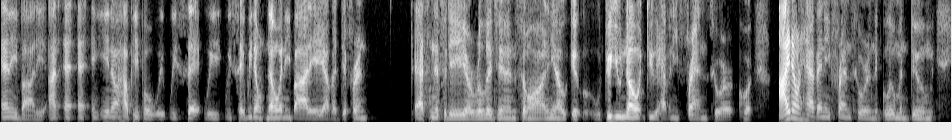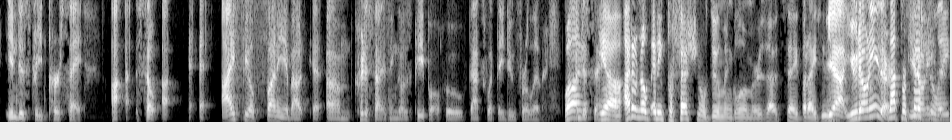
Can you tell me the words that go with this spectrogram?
anybody. And, and, and, you know how people we, we say we, we say we don't know anybody of a different ethnicity or religion and so on. You know, it, do you know? Do you have any friends who are, who are? I don't have any friends who are in the gloom and doom industry per se. Uh, so uh, I feel funny about uh, um, criticizing those people who that's what they do for a living. Well, I'm just saying. Yeah, I don't know any professional doom and gloomers. I would say, but I do. Yeah, you don't either. Not professionally.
